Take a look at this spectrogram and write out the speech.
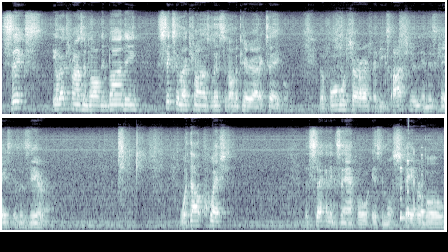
six electrons involved in bonding, six electrons listed on the periodic table. The formal charge of each oxygen in this case is a zero. Without question, the second example is the most favorable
